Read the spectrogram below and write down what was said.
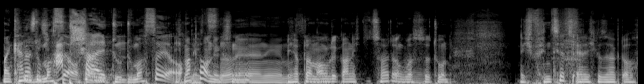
Man kann das du nicht Ja abschalten. du, du machst da ja auch ich mach da auch nichts, ne? ne? Ja, nee, ich habe da im Augenblick gar nicht die Zeit, irgendwas zu tun. Ich finde es jetzt ehrlich gesagt auch.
